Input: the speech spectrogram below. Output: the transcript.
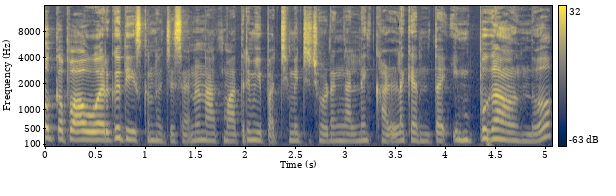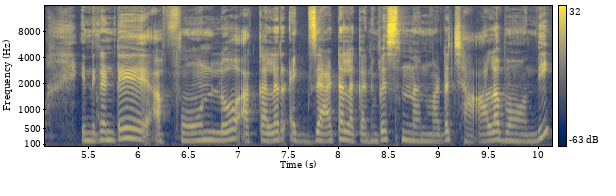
ఒక పావు వరకు తీసుకుని వచ్చేసాను. నాకు మాత్రం ఈ పచ్చిమిర్చి చూడంగానే కళ్ళకి ఎంత ఇంపుగా ఉందో. ఎందుకంటే ఆ ఫోన్లో ఆ కలర్ ఎగ్జాక్ట్ అలా కనిపిస్తుంది అనమాట చాలా బాగుంది.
